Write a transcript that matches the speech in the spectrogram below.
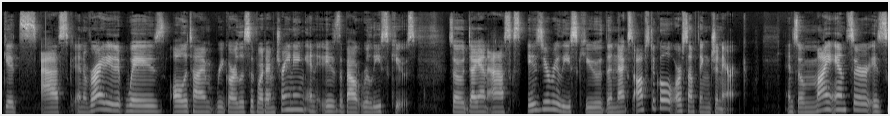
gets asked in a variety of ways all the time, regardless of what I'm training, and it is about release cues. So Diane asks, Is your release cue the next obstacle or something generic? And so my answer is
